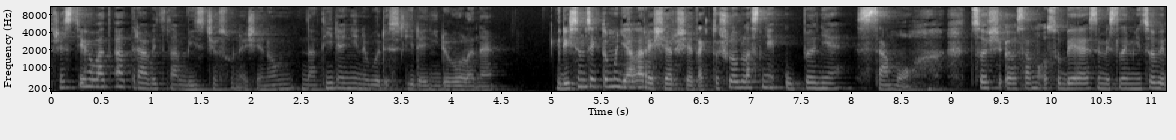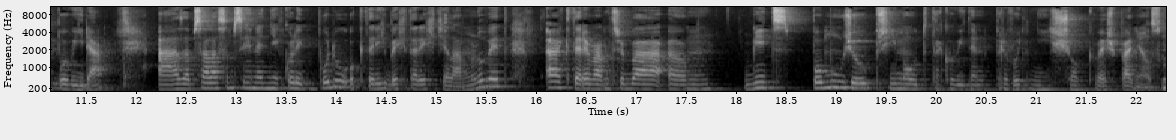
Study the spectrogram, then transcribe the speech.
přestěhovat a trávit tam víc času než jenom na týdenní nebo desetidenní dovolené. Když jsem si k tomu dělala rešerše, tak to šlo vlastně úplně samo, což eh, samo o sobě si myslím něco vypovídá. A zapsala jsem si hned několik bodů, o kterých bych tady chtěla mluvit a které vám třeba um, víc pomůžou přijmout takový ten prvotní šok ve Španělsku.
